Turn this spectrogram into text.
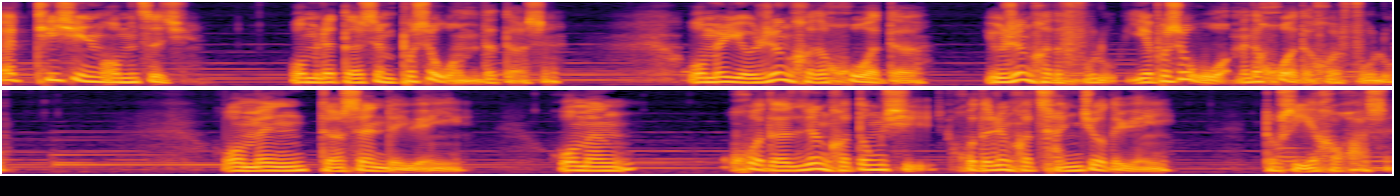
要提醒我们自己，我们的得胜不是我们的得胜，我们有任何的获得，有任何的俘虏，也不是我们的获得或俘虏，我们得胜的原因。我们获得任何东西、获得任何成就的原因，都是耶和华神。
